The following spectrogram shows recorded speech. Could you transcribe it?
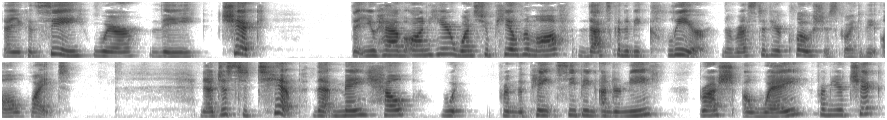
Now you can see where the chick that you have on here, once you peel him off, that's going to be clear. The rest of your cloche is going to be all white. Now just a tip that may help from the paint seeping underneath, brush away from your chick.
